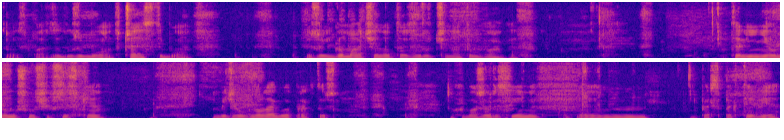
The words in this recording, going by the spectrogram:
To jest bardzo duży błąd, częsty błąd. Jeżeli go macie, no to zwróćcie na to uwagę. Te linie, one muszą się wszystkie być równoległe praktycznie. No chyba, że rysujemy w em, perspektywie,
